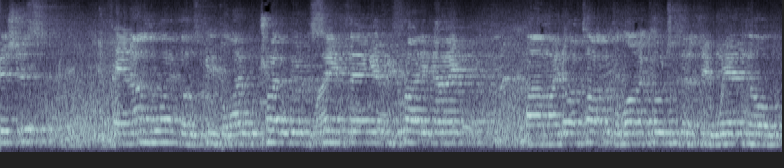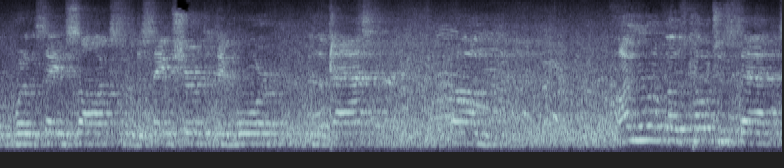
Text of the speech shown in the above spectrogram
superstitious, and I'm one of those people. I will try to wear the same thing every Friday night. Um, I know I've talked with a lot of coaches that if they win, they'll wear the same socks or the same shirt that they wore in the past. Um, I'm one of those coaches that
